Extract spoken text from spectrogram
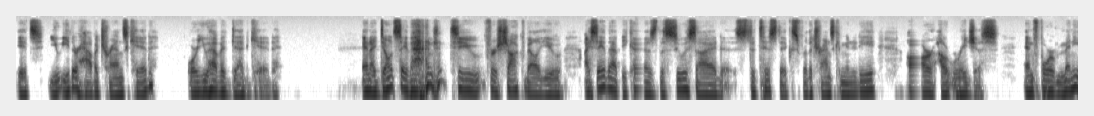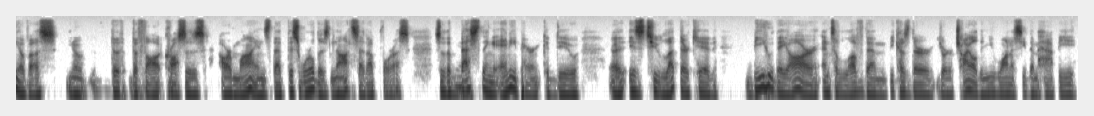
It's you either have a trans kid or you have a dead kid. And I don't say that to for shock value. I say that because the suicide statistics for the trans community are outrageous. And for many of us, you know, the, the thought crosses our minds that this world is not set up for us. So the best thing any parent could do uh, is to let their kid be who they are and to love them because they're your child and you want to see them happy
